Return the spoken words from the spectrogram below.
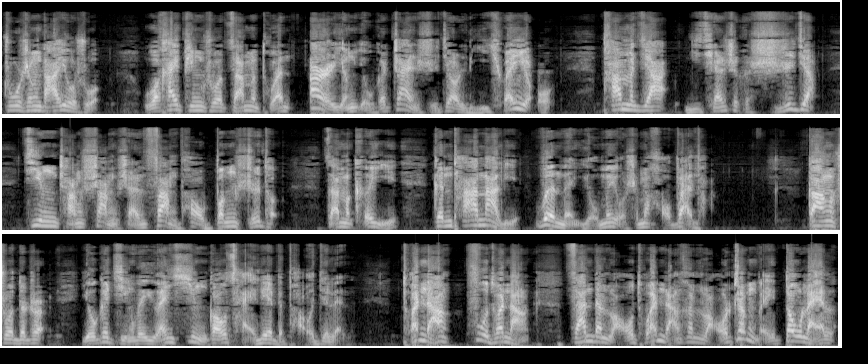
朱生达又说。我还听说咱们团二营有个战士叫李全友，他们家以前是个石匠，经常上山放炮崩石头。咱们可以跟他那里问问有没有什么好办法。刚说到这儿，有个警卫员兴高采烈的跑进来了：“团长、副团长，咱的老团长和老政委都来了，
